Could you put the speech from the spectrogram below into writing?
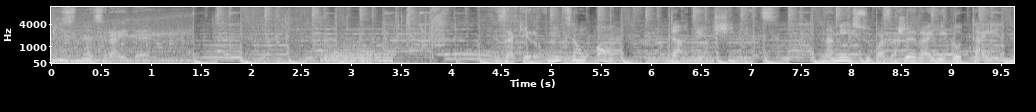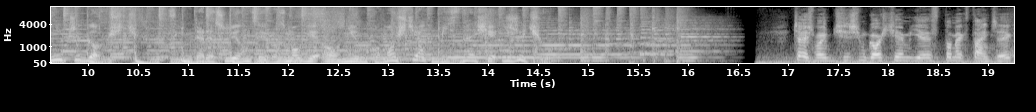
Business Rider. Za kierownicą on, Daniel Siwiec. Na miejscu pasażera jego tajemniczy gość w interesującej rozmowie o nieruchomościach, biznesie i życiu. Cześć, moim dzisiejszym gościem jest Tomek Stańczyk.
